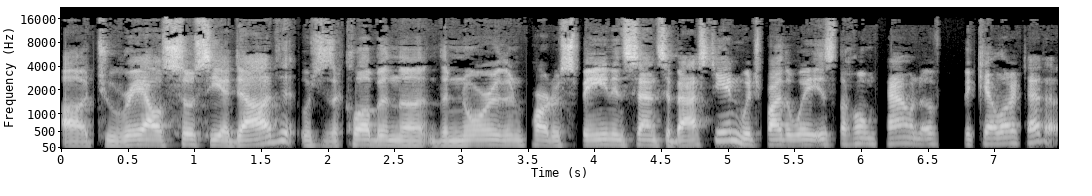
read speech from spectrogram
uh, to Real Sociedad, which is a club in the, the northern part of Spain in San Sebastian, which, by the way, is the hometown of Mikel Arteta.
